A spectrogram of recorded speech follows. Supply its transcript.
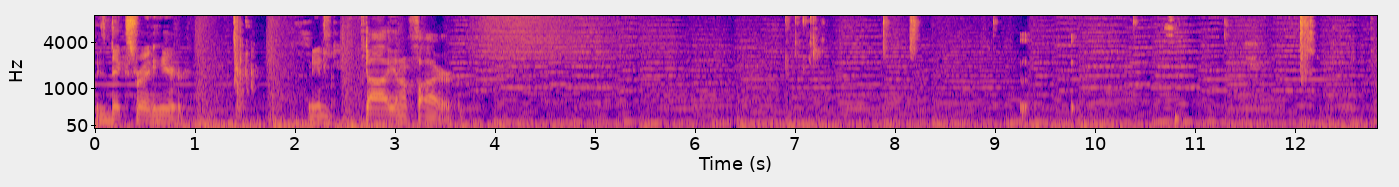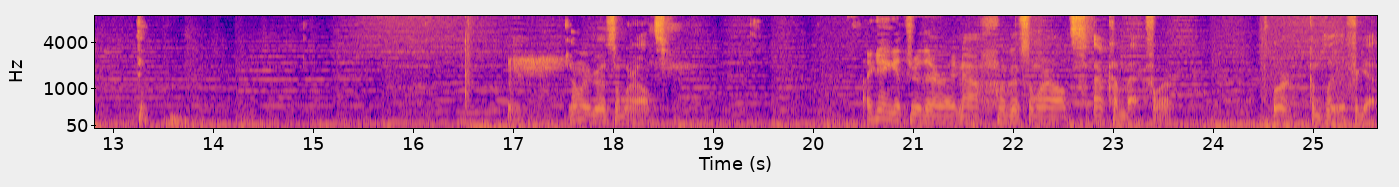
These dicks right here. They can die in a fire. Gonna go somewhere else. I can't get through there right now. I'll go somewhere else. I'll come back for it. Or completely forget.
